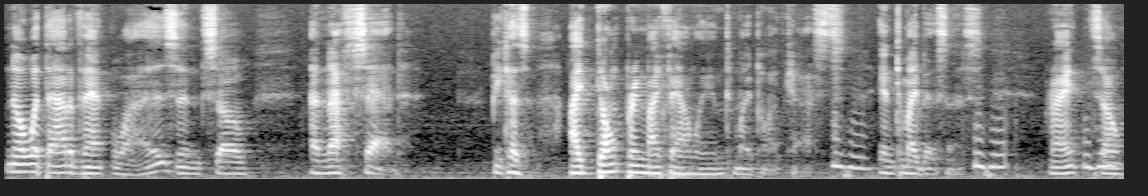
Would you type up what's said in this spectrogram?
know what that event was, and so enough said. Because I don't bring my family into my podcasts, Mm-hmm. into my business, right? So,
